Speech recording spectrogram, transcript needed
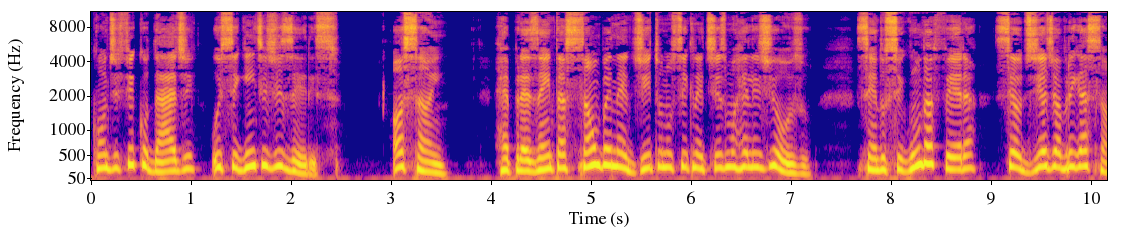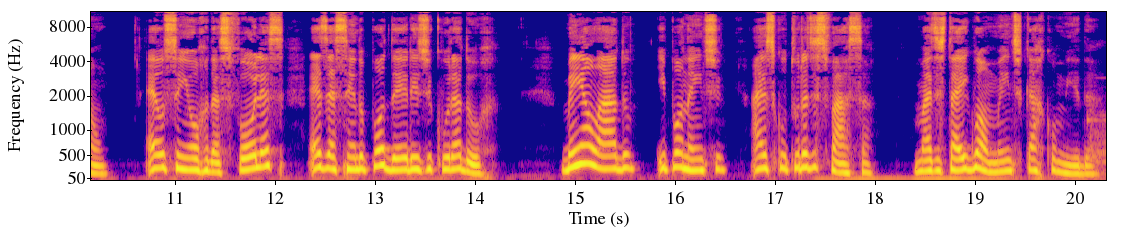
com dificuldade, os seguintes dizeres. Ossan representa São Benedito no sincretismo religioso, sendo segunda-feira seu dia de obrigação. É o senhor das folhas, exercendo poderes de curador. Bem ao lado, imponente, a escultura disfarça, mas está igualmente carcomida.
